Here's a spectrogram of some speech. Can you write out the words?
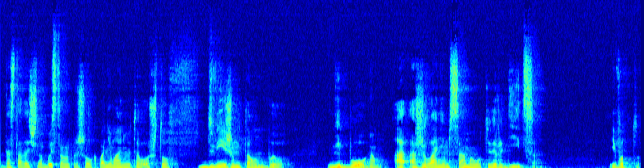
достаточно быстро он пришел к пониманию того, что движим-то он был не Богом, а, а желанием самоутвердиться. И вот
